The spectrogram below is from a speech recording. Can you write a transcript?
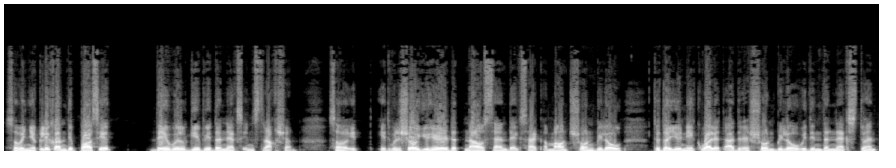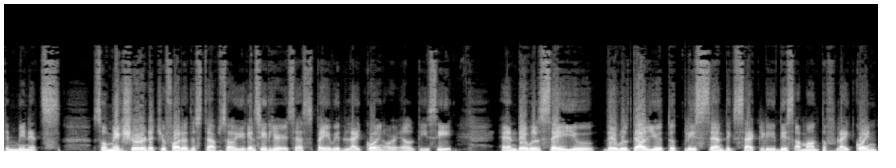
So when you click on deposit, they will give you the next instruction. So it, it will show you here that now send the exact amount shown below to the unique wallet address shown below within the next 20 minutes. So make sure that you follow the steps. So you can see it here, it says pay with Litecoin or LTC and they will say you they will tell you to please send exactly this amount of Litecoin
